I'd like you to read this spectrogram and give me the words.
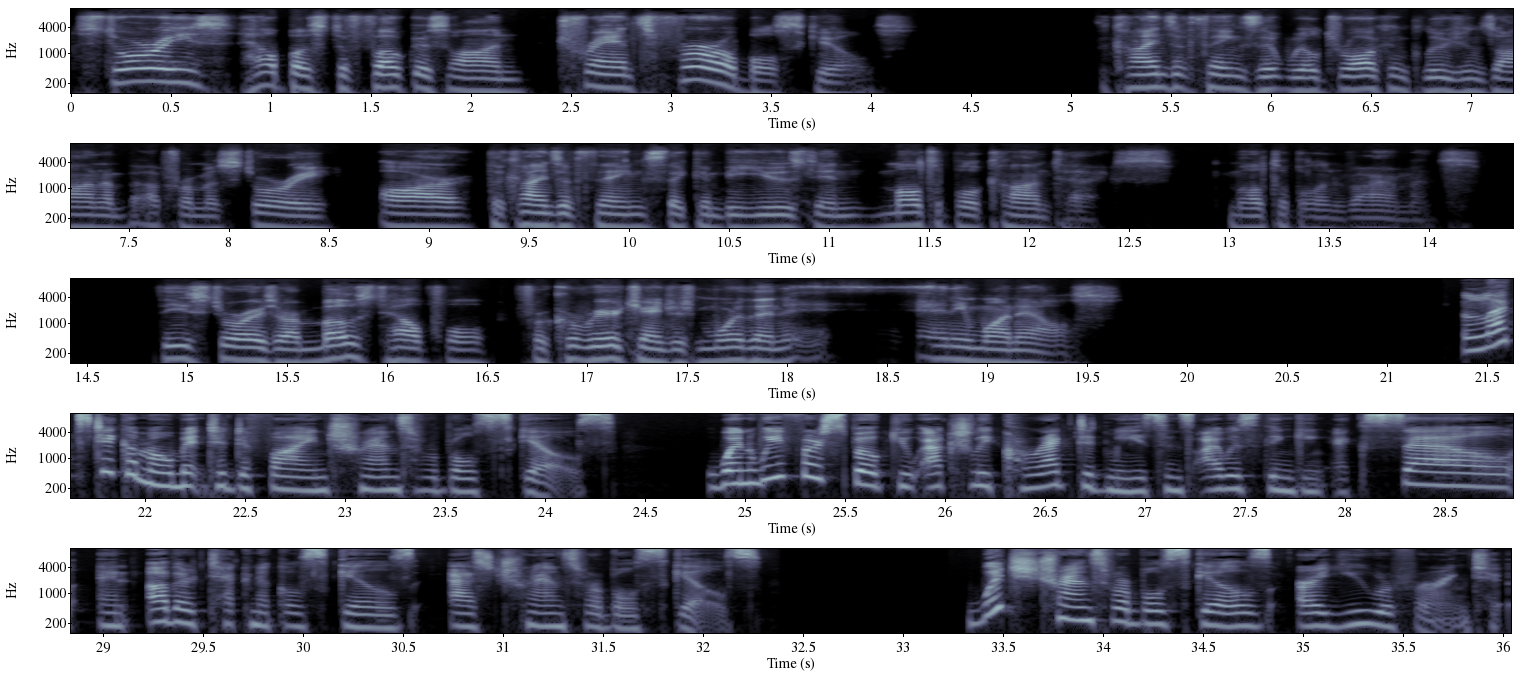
Stories help us to focus on transferable skills, the kinds of things that we'll draw conclusions on from a story are the kinds of things that can be used in multiple contexts, multiple environments. these stories are most helpful for career changers more than anyone else. Let's take a moment to define transferable skills. When we first spoke, you actually corrected me since I was thinking Excel and other technical skills as transferable skills. Which transferable skills are you referring to?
